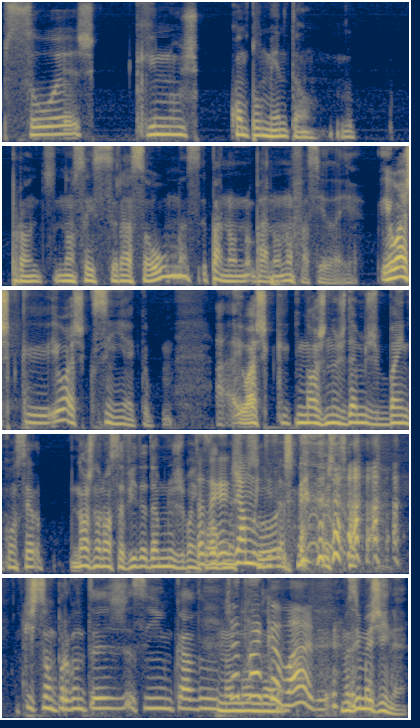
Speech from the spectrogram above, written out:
pessoas que nos complementam. Pronto, não sei se será só uma, pá, não, pá, não, não faço ideia. Eu acho que, eu acho que sim, é que, ah, eu acho que nós nos damos bem com cer- nós na nossa vida damos-nos bem Estás com a algumas gaguejar muito, pessoas. Porque isto são perguntas assim um bocado. não- Já não está a dá- acabar. Mas imagina,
